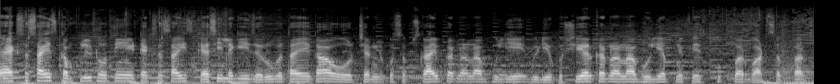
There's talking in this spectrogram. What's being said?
एक्सरसाइज कंप्लीट होती है एट एक्सरसाइज कैसी लगी ज़रूर बताइएगा और चैनल को सब्सक्राइब करना ना भूलिए वीडियो को शेयर करना ना भूलिए अपने फेसबुक पर व्हाट्सएप पर।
